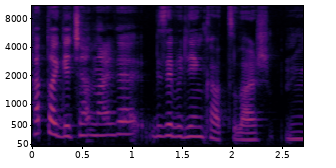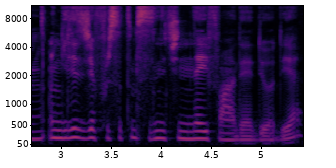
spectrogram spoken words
hatta geçenlerde bize bir link attılar. Hmm, İngilizce fırsatım sizin için ne ifade ediyor diye.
